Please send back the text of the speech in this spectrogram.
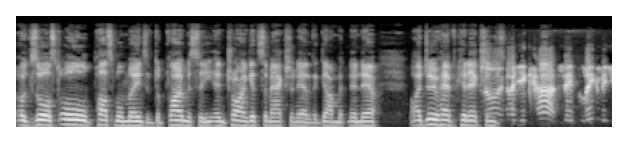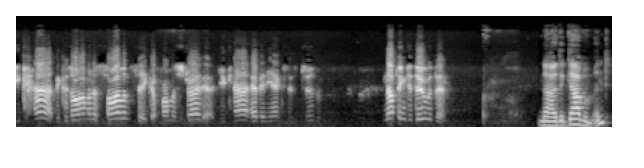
exhaust all possible means of diplomacy and try and get some action out of the government. And now I do have connections. No, no, you can't. See, legally you can't because I'm an asylum seeker from Australia. You can't have any access to them. Nothing to do with them. No, the government.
